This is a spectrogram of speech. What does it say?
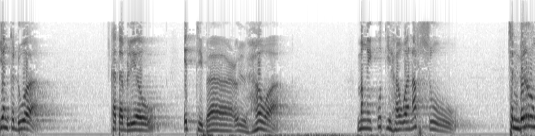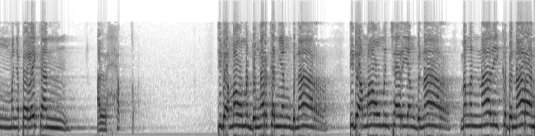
Yang kedua, kata beliau, ittiba'ul hawa. Mengikuti hawa nafsu cenderung menyepelekan al-haq. Tidak mau mendengarkan yang benar, tidak mau mencari yang benar, mengenali kebenaran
